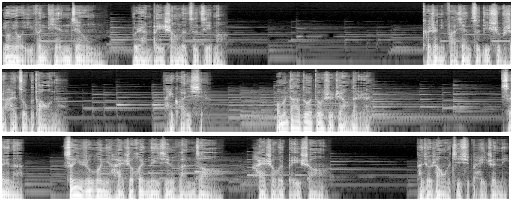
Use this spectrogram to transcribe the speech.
拥有一份恬静、不染悲伤的自己吗？可是你发现自己是不是还做不到呢？没关系，我们大多都是这样的人。所以呢，所以如果你还是会内心烦躁，还是会悲伤，那就让我继续陪着你，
